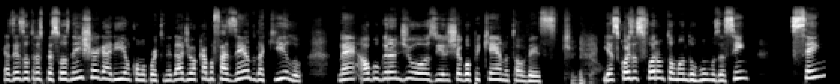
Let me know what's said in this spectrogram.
Que às vezes outras pessoas nem enxergariam como oportunidade, eu acabo fazendo daquilo, né, algo grandioso e ele chegou pequeno, talvez. Que legal. E as coisas foram tomando rumos assim, sem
